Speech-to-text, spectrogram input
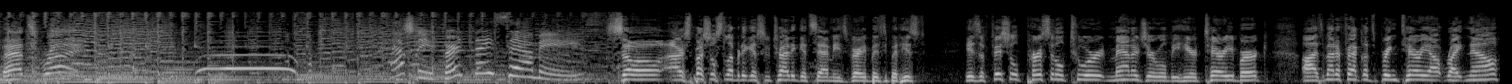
That's right. Happy birthday, Sammy. So our special celebrity guest, we tried to get Sammy. He's very busy, but his his official personal tour manager will be here, Terry Burke. Uh, as a matter of fact, let's bring Terry out right now.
